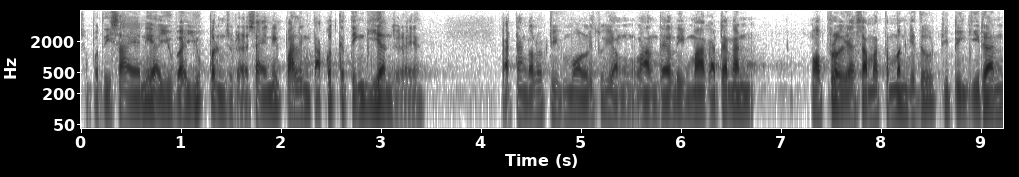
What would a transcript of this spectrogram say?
Seperti saya ini ayub-ayuban sudah, saya ini paling takut ketinggian sudah ya. Kadang kalau di mall itu yang lantai lima, kadang kan ngobrol ya sama temen gitu di pinggiran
